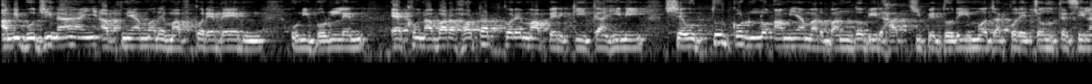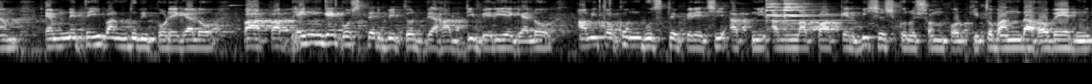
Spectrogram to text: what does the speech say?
আমি বুঝি নাই, আপনি আমারে মাফ করে দেন। উনি বললেন, এখন আবার হঠাৎ করে মাপের কি কাহিনী? সে উত্তর করল, আমি আমার বান্ধবীর হাত চিপে ধরেই মজা করে চলতেছিলাম। এমনিতেই বান্ধবী পড়ে গেল, পাটা ভেঙ্গে গোস্তের ভিতর দিয়ে হাতটি বেরিয়ে গেল। আমি তখন বুঝতে পেরেছি, আপনি আল্লাহ পাকের বিশেষ কোনো সম্পর্কিত বান্দা হবেন।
